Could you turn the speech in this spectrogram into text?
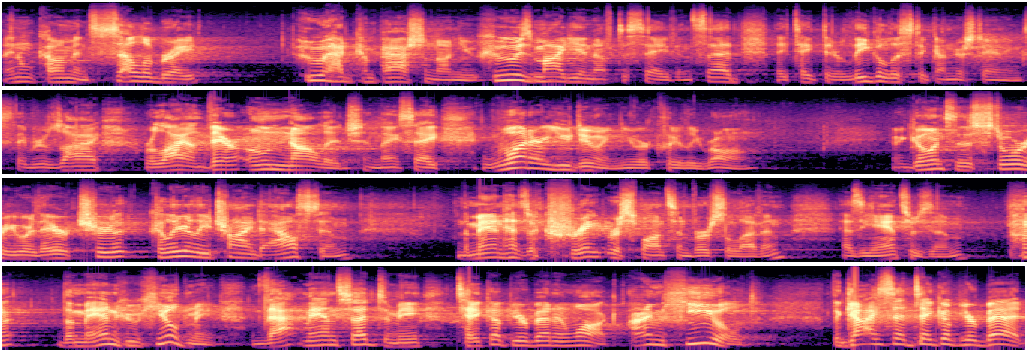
they don't come and celebrate who had compassion on you, who is mighty enough to save. Instead, they take their legalistic understandings, they rely, rely on their own knowledge, and they say, What are you doing? You are clearly wrong. And we go into the story where they are tr- clearly trying to oust him. The man has a great response in verse 11 as he answers him. the man who healed me, that man said to me, Take up your bed and walk. I'm healed. The guy said, Take up your bed.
